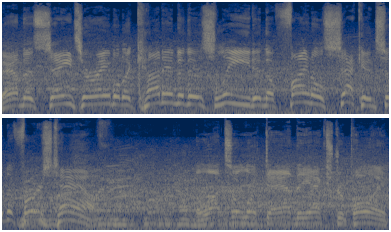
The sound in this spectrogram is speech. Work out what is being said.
And the Saints are able to cut into this lead in the final seconds of the first half. Lutz will look to add the extra point.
